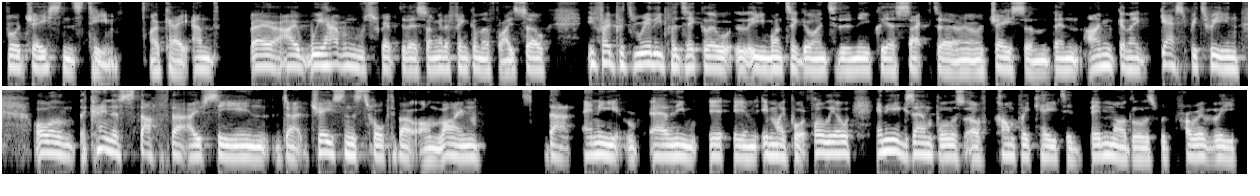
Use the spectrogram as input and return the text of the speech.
for Jason's team, okay, and I, we haven't scripted this, so I'm going to think on the fly. So if I put really particularly want to go into the nuclear sector, Jason, then I'm going to guess between all the kind of stuff that I've seen that Jason's talked about online that any any in, in my portfolio any examples of complicated BIM models would probably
